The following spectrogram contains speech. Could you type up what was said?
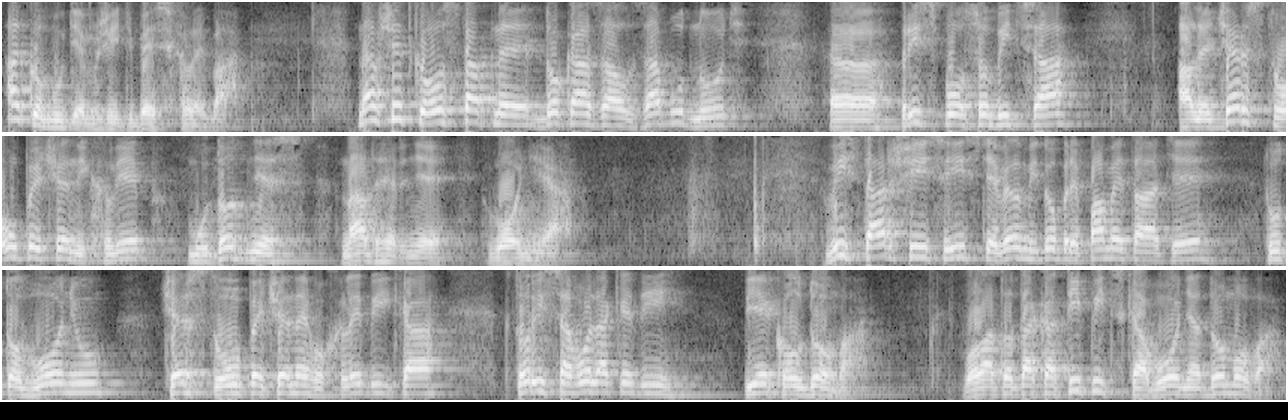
ako budem žiť bez chleba? Na všetko ostatné dokázal zabudnúť, e, prispôsobiť sa, ale čerstvo upečený chlieb mu dodnes nadherne vonia. Vy starší si iste veľmi dobre pamätáte túto vôňu čerstvo upečeného chlebíka, ktorý sa voľa kedy piekol doma. Bola to taká typická vôňa domova.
